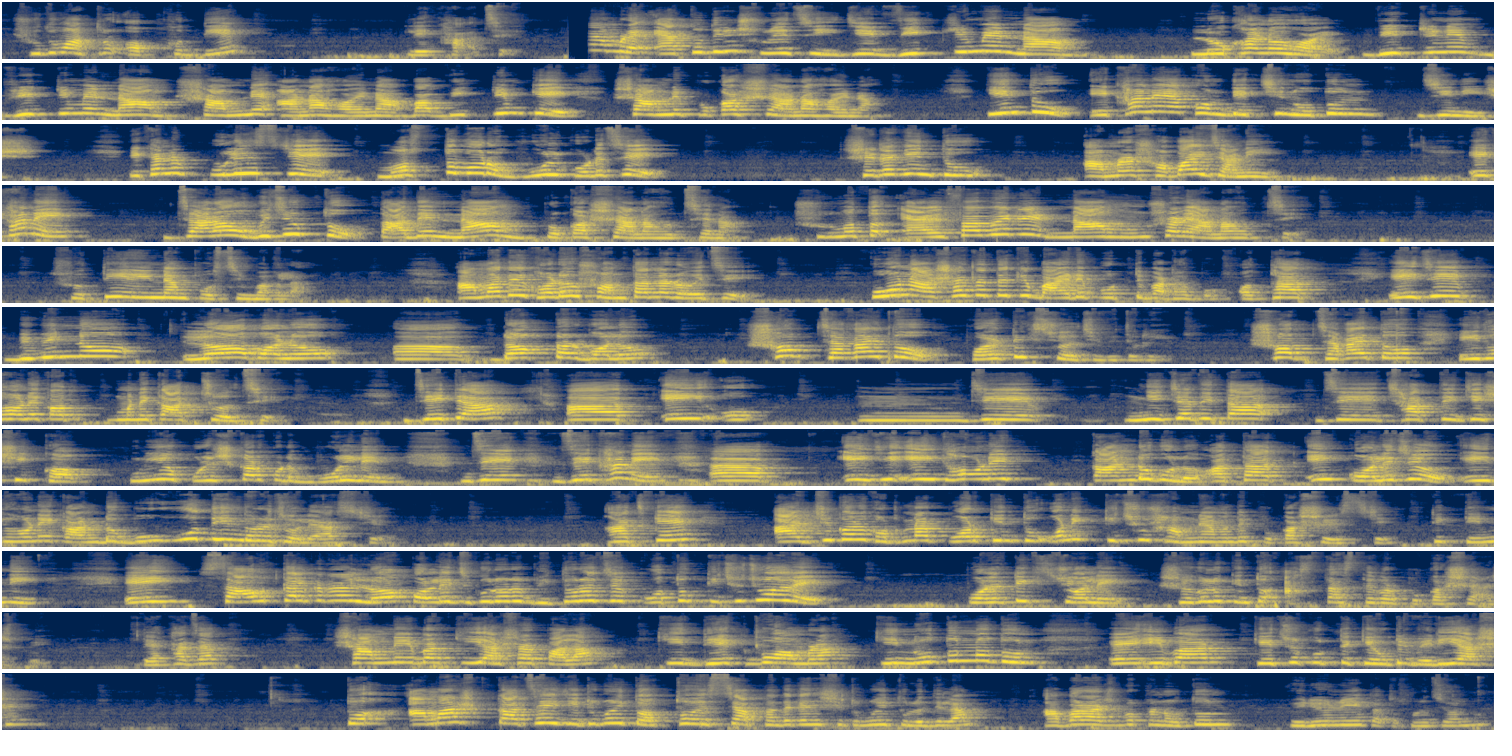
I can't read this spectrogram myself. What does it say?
শুধুমাত্র অক্ষর দিয়ে লেখা আছে। আমরা এতদিন শুনেছি যে ভিকটিমের নাম লোখানো হয়। ভিকটিমে, ভিকটিমের নাম সামনে আনা হয় না বা ভিকটিমকে সামনে প্রকাশ্যে আনা হয় না। কিন্তু এখানে এখন দেখছি নতুন জিনিস। এখানে পুলিশ যে মস্ত বড় ভুল করেছে, সেটা কিন্তু আমরা সবাই জানি। এখানে যারা অভিযুক্ত, তাদের নাম প্রকাশ্যে আনা হচ্ছে না। শুধুমাত্র অ্যালফাবেটের নাম অনুসারে আনা হচ্ছে। সত্যি এরই নাম পশ্চিমবাংলা। আমাদের ঘরেও সন্তানরা রয়েছে। কোন আশায় তাদেরকে বাইরে পড়তে পাঠাবো? অর্থাৎ এই যে বিভিন্ন ল বলো ডক্টর বলো, সব জায়গায় তো পলিটিক্স চলছে ভিতরে। সব জায়গায় তো এই ধরনের মানে কাজ চলছে। যেটা এই যে নির্যাতিতা যে ছাত্রী, যে শিক্ষক, উনিও পরিষ্কার করে বললেন যে যেখানে এই যে এই ধরনের কাণ্ডগুলো, অর্থাৎ এই কলেজেও এই ধরনের কাণ্ড বহুদিন ধরে চলে আসছে। আজকে আর্যিকর ঘটনার পর কিন্তু অনেক কিছু সামনে আমাদের প্রকাশ্যে এসছে। ঠিক তেমনি এই সাউথ ক্যালকাটার ল কলেজগুলোর ভিতরে যে কত কিছু চলে, পলিটিক্স চলে, সেগুলো কিন্তু আস্তে আস্তে এবার প্রকাশ্যে আসবে। দেখা যাক, সামনে এবার কি আসার পালা, কি দেখব আমরা, কি নতুন নতুন এবার কেঁচো করতে কেউটে বেরিয়ে আসে। তো আমার কাছে যেটুকুনি তথ্য এসছে, আপনাদের কাছে সেটুকুনি তুলে দিলাম। আবার আসব একটা নতুন ভিডিও নিয়ে, ততক্ষণের জন্য।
